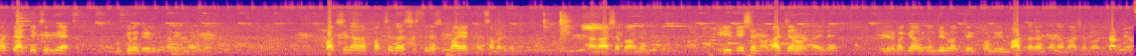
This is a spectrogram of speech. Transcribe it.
ಮತ್ತೆ ಅಧ್ಯಕ್ಷರಿಗೆ, ಮುಖ್ಯಮಂತ್ರಿಗಳಿಗೆ ಮನವಿ ಮಾಡಿದೆ. ಪಕ್ಷಿನ, ಪಕ್ಷದ ಶಿಸ್ತಿನ ಸಿಪಾಯಿಯಾಗಿ ಕೆಲಸ ಮಾಡಿದೆ. ನಾನು ಆಶಾಭಾವನೆ ಹೊಂದಿದ್ದೀನಿ. ಇಡೀ ದೇಶ ರಾಜ್ಯ ನೋಡ್ತಾ ಇದೆ. ಇದರ ಬಗ್ಗೆ ಅವರು ಗಂಭೀರವಾಗಿ ತೆಗೆದುಕೊಂಡು ಮಾಡ್ತಾರೆ ಅಂತ ನಾನು ಆಶಾಭಾವನೆ.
